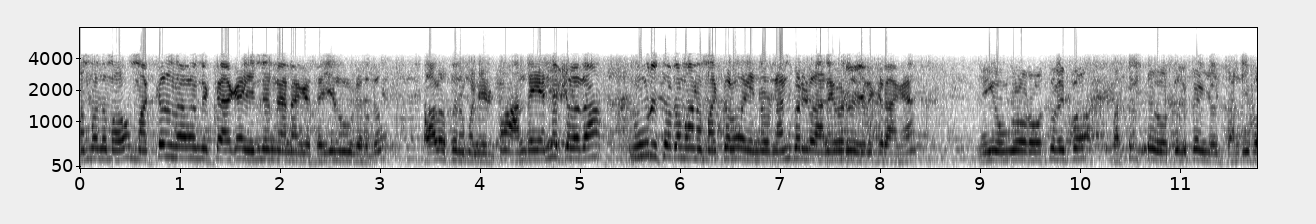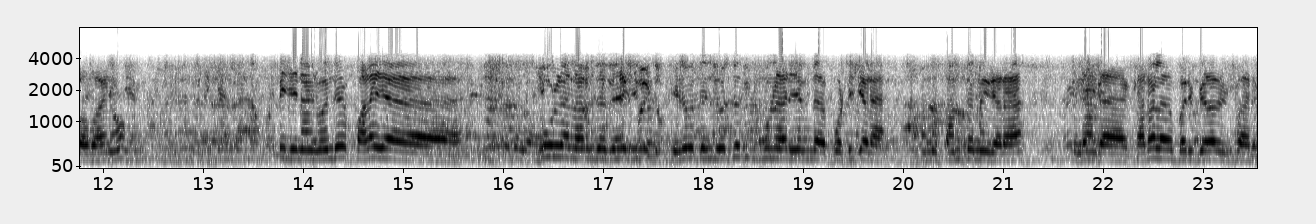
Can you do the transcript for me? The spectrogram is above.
சம்மந்தமாகவும் மக்கள் நலனுக்காக என்னென்ன நாங்கள் செய்யணுங்கிறதும் ஆலோசனை பண்ணியிருக்கோம். அந்த எண்ணத்தில் தான் நூறு சதமான மக்களும் என்னோட நண்பர்கள் அனைவரும் இருக்கிறாங்க. நீங்கள் உங்களோட ஒத்துழைப்பும் பத்து ஒத்துழைப்பும் எங்களுக்கு கண்டிப்பாக வேணும். இன்றைக்கி நாங்கள் வந்து பழைய ஸ்கூலில் நடந்தது. இருபத்தஞ்சி வருஷத்துக்கு முன்னாடி இருந்த பொட்டிக்கடை நம்ம சம்சன் கடை. இல்லை அந்த கடலை பருப்பியெல்லாம் விற்பார்.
